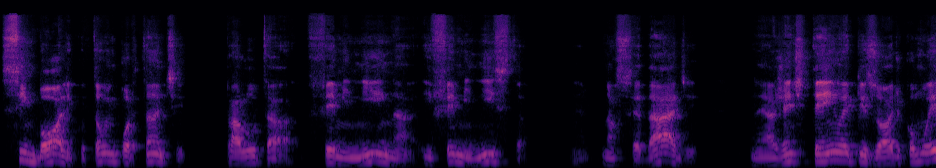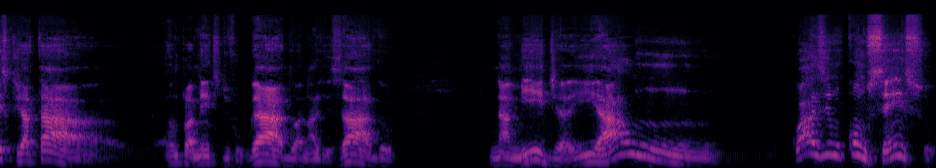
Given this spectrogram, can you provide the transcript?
simbólico tão importante para a luta feminina e feminista na sociedade, né, a gente tem um episódio como esse que já está amplamente divulgado, analisado na mídia, e há um quase um consenso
